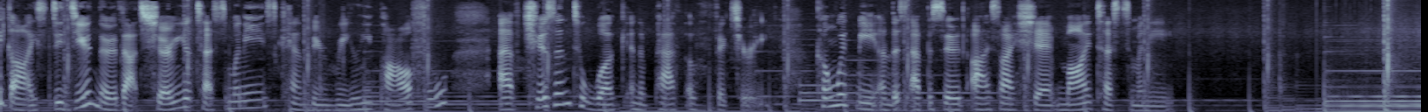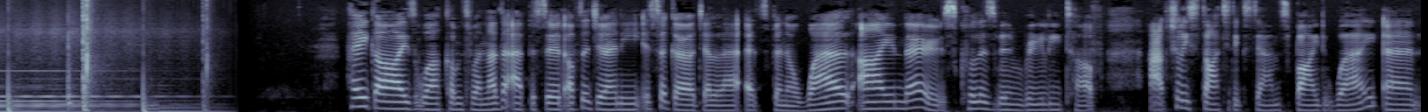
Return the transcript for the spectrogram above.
Hey guys, did you know that sharing your testimonies can be really powerful? I've chosen to walk in a path of victory. Come with me on this episode as I share my testimony. Hey guys, welcome to another episode of The Journey. It's a girl, Jella. It's been a while. I know school has been really tough. Actually started exams by the way, and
